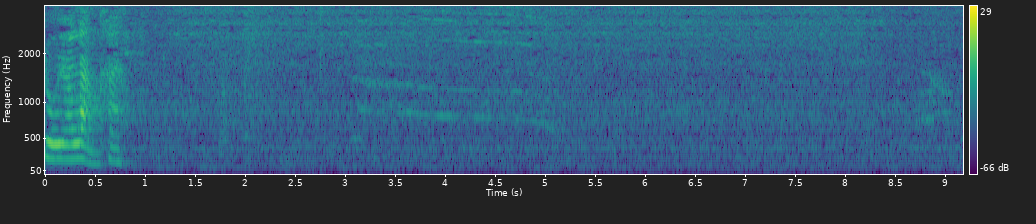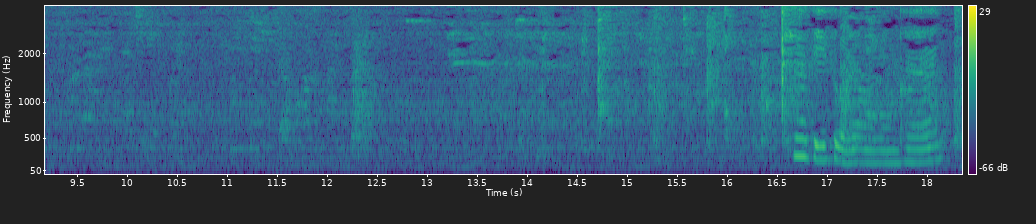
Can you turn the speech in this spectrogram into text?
ดูย้อนหลังค่ะเสื้อสีสวยออกครับ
